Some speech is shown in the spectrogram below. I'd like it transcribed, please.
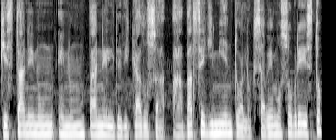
que están en, un, en un panel dedicados a, dar seguimiento a lo que sabemos sobre esto.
